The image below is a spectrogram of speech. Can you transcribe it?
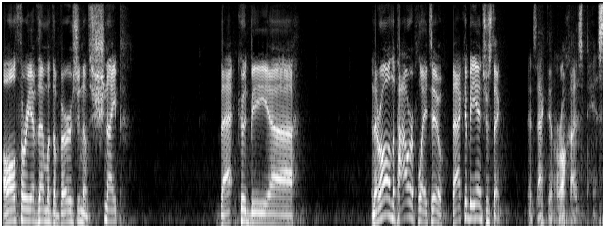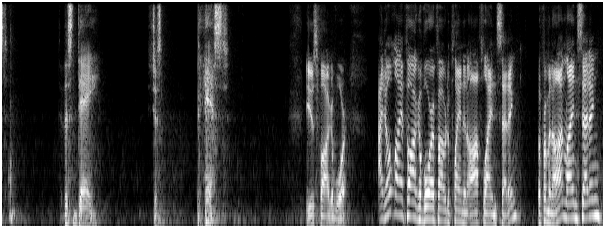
All three of them with a version of Schneip. That could be, uh... And they're all in the power play, too. That could be interesting. And Zach De La is pissed. To this day. He's just pissed. Use Fog of War. I don't mind Fog of War if I were to play in an offline setting. But from an online setting,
